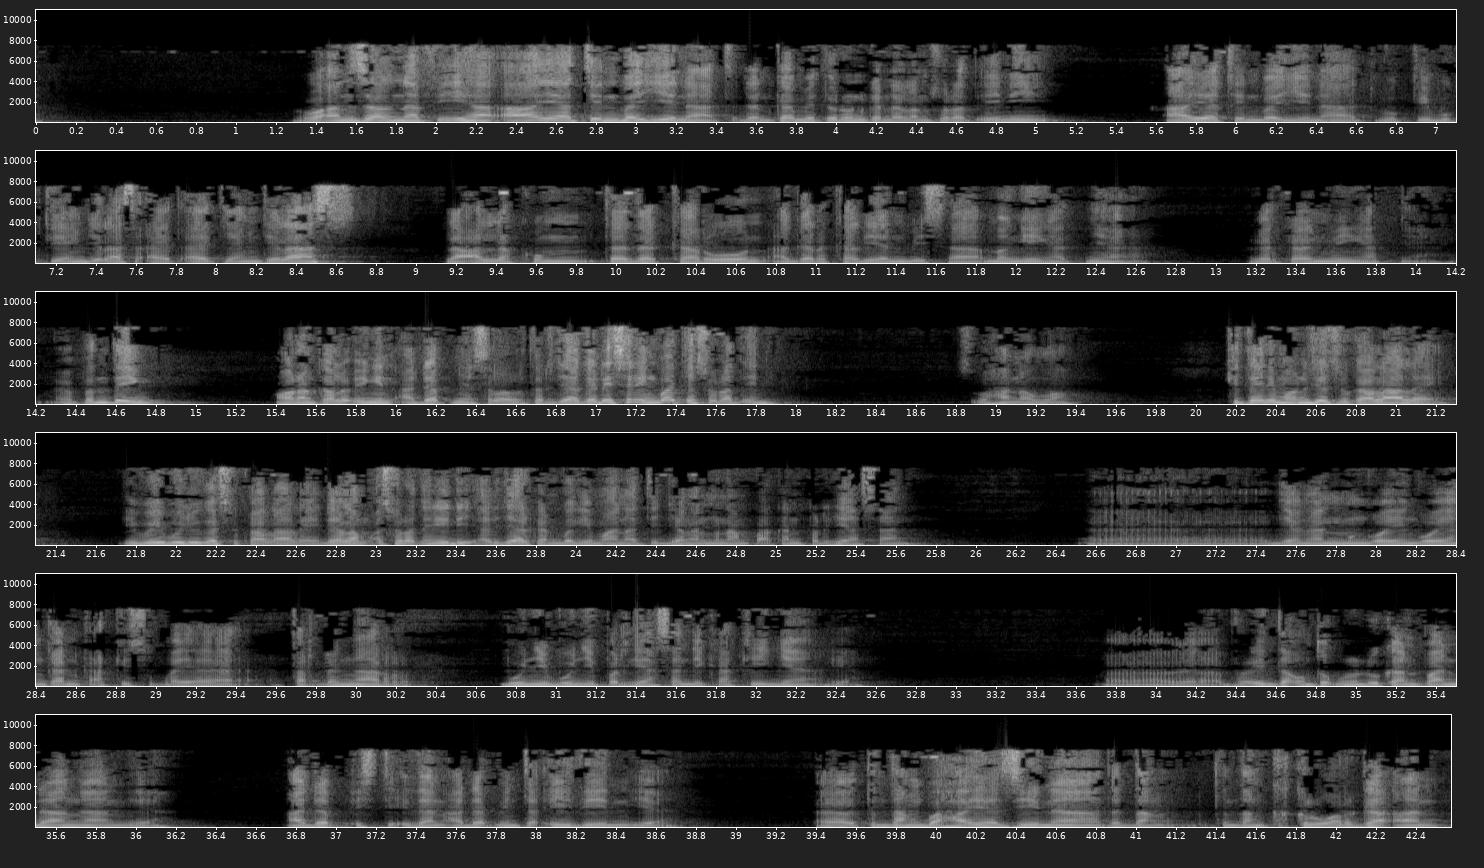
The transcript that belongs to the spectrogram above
Wa anzalna fiha ayatin bayyinat dan kami turunkan dalam surat ini ayatin bayinat, bukti-bukti yang jelas, ayat-ayat yang jelas, la'allakum tadhakkarun agar kalian bisa mengingatnya. Agar kalian mengingatnya. Nah, penting orang kalau ingin adabnya selalu terjaga, dia sering baca surat ini. Subhanallah. Kita ini manusia suka lalai. Ibu-ibu juga suka lalai. Dalam surat ini diajarkan bagaimana jangan menampakkan perhiasan. Uh, jangan menggoyang-goyangkan kaki supaya terdengar bunyi-bunyi perhiasan di kakinya ya uh, perintah untuk menundukkan pandangan ya adab istidzan adab minta izin ya uh, tentang bahaya zina tentang tentang kekeluargaan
